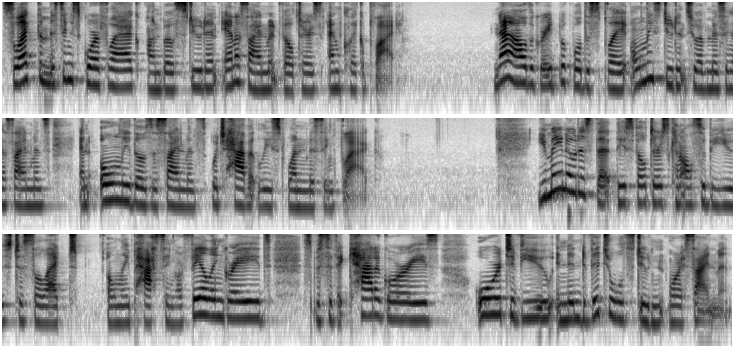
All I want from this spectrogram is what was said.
Select the missing score flag on both student and assignment filters and click Apply. Now, the gradebook will display only students who have missing assignments and only those assignments which have at least one missing flag. You may notice that these filters can also be used to select only passing or failing grades, specific categories, or to view an individual student or assignment.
